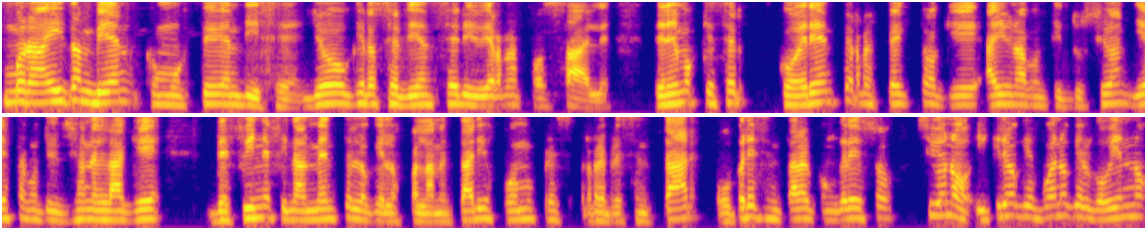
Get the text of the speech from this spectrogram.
Bueno, ahí también, como usted bien dice, yo quiero ser bien serio y bien responsable. Tenemos que ser coherentes respecto a que hay una constitución y esta constitución es la que define finalmente lo que los parlamentarios podemos representar o presentar al Congreso, sí o no. Y creo que es bueno que el gobierno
